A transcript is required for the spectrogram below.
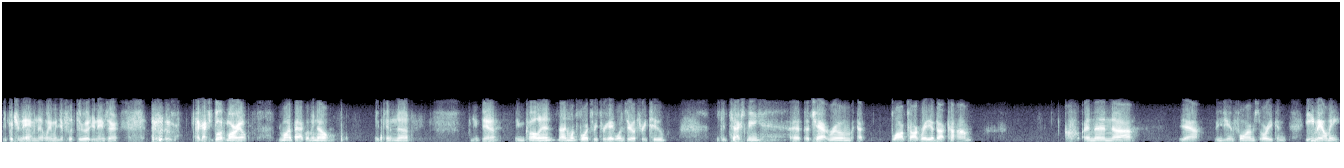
you put your name in that way. When you flip through it, your name's there. I got your book, Mario. If you want it back? Let me know. You can. uh you, Yeah, you can call in nine one four three three eight one zero three two. You can text me at the chat room at blogtalkradio.com. And then, uh, yeah, VGN forums, or you can email me.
